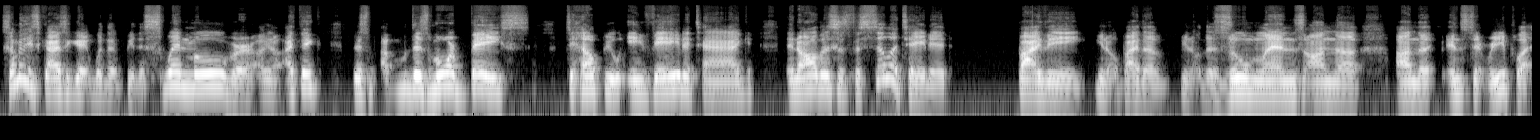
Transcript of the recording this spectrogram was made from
some of these guys are getting with it be the swing move or you know i think there's uh, there's more base to help you evade a tag and all this is facilitated by the you know by the you know the zoom lens on the on the instant replay.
